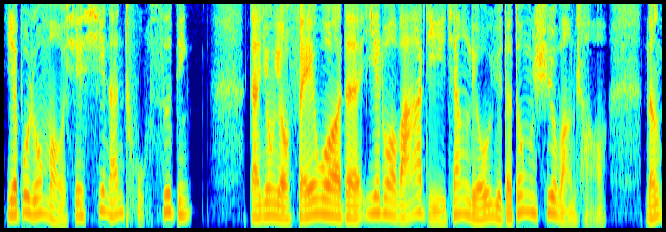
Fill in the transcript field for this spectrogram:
也不如某些西南土司兵。但拥有肥沃的伊洛瓦底江流域的东须王朝，能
